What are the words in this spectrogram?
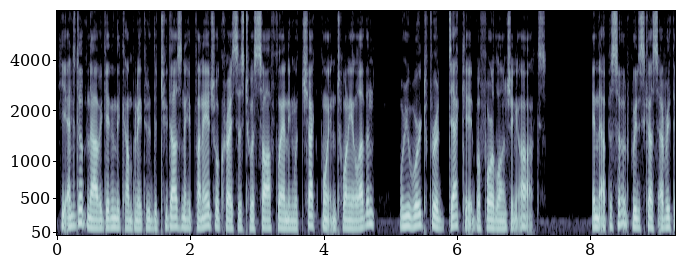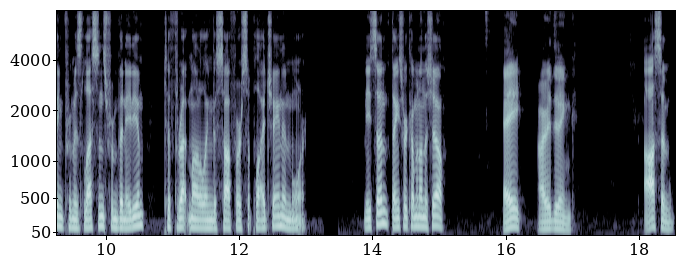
He ended up navigating the company through the 2008 financial crisis to a soft landing with Checkpoint in 2011, where he worked for a decade before launching Ox. In the episode, we discuss everything from his lessons from Vanadium to threat modeling the software supply chain and more. Neatsun, thanks for coming on the show. Hey, how are you doing? Awesome.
